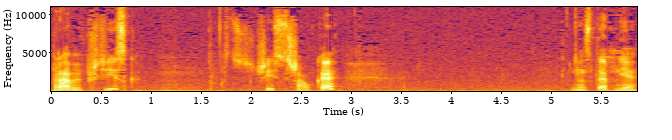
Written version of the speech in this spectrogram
prawy przycisk, czyli strzałkę Następnie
